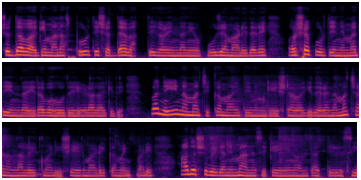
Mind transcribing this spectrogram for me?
ಶುದ್ಧವಾಗಿ ಮನಸ್ಫೂರ್ತಿ ಶ್ರದ್ಧಾ ಭಕ್ತಿಗಳಿಂದ ನೀವು ಪೂಜೆ ಮಾಡಿದರೆ ವರ್ಷ ಪೂರ್ತಿ ನೆಮ್ಮದಿಯಿಂದ ಇರಬಹುದು ಹೇಳಲಾಗಿದೆ. ಬನ್ನಿ, ಈ ನಮ್ಮ ಚಿಕ್ಕ ಮಾಹಿತಿ ನಿಮಗೆ ಇಷ್ಟವಾಗಿದ್ದರೆ ನಮ್ಮ ಚಾನಲ್ನ ಲೈಕ್ ಮಾಡಿ, ಶೇರ್ ಮಾಡಿ, ಕಮೆಂಟ್ ಮಾಡಿ. ಆದಷ್ಟು ಬೇಗ ನಿಮ್ಮ ಅನಿಸಿಕೆ ಏನು ಅಂತ ತಿಳಿಸಿ.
